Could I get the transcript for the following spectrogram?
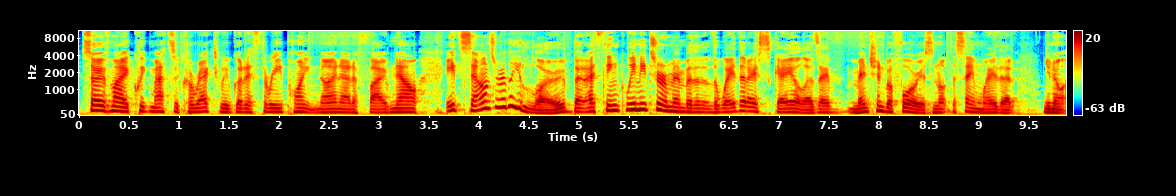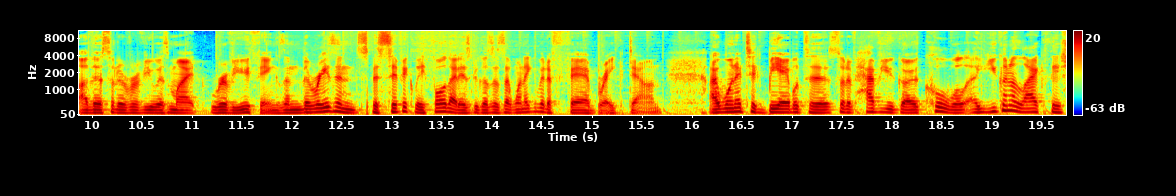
So if my quick maths are correct, we've got a 3.9 out of 5. Now, it sounds really low, but I think we need to remember that the way that I scale, as I've mentioned before, is not the same way that, you know, other sort of reviewers might review things. And the reason specifically for that is because I want to give it a fair breakdown. I wanted to be able to sort of have you go, cool, well, are you going to like this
